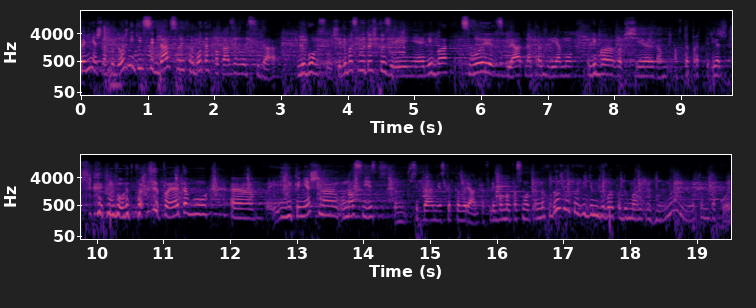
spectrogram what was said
Конечно, художники всегда в своих работах показывают себя. В любом случае. Либо свою точку зрения, либо свой взгляд на проблему, либо вообще там, автопортрет. Вот. по- Поэтому, э, и, конечно, у нас есть там, всегда несколько вариантов. Либо мы посмотрим на художника, увидим его и подумаем, «Мгм, ну, вот он такой.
